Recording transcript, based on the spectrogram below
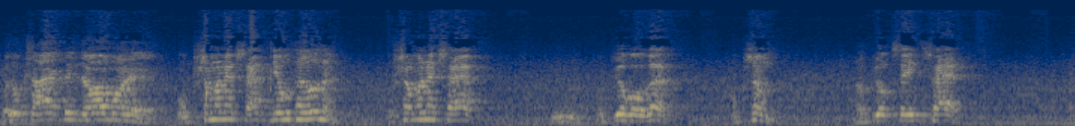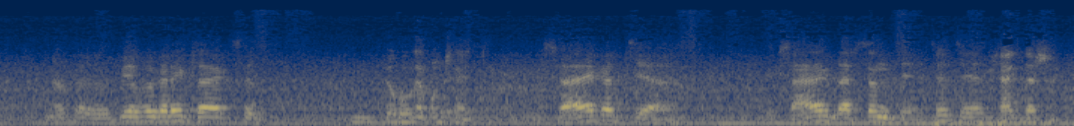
પેલું સહાયકથી જવા મળે. ઉપશમ અને શાક જેવું થયું ને? ઉપશમ અને ક્ષાયક ઉપયોગ વગર. ઉપશમ. ઉપયોગ સહિત નકર ઉપયોગ વગર એક સહાયક છે. ઉપયોગ વગર પણ સહાયક શાયક જ છે શાયક દર્શન છે. શું છે? શાયક દર્શન.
